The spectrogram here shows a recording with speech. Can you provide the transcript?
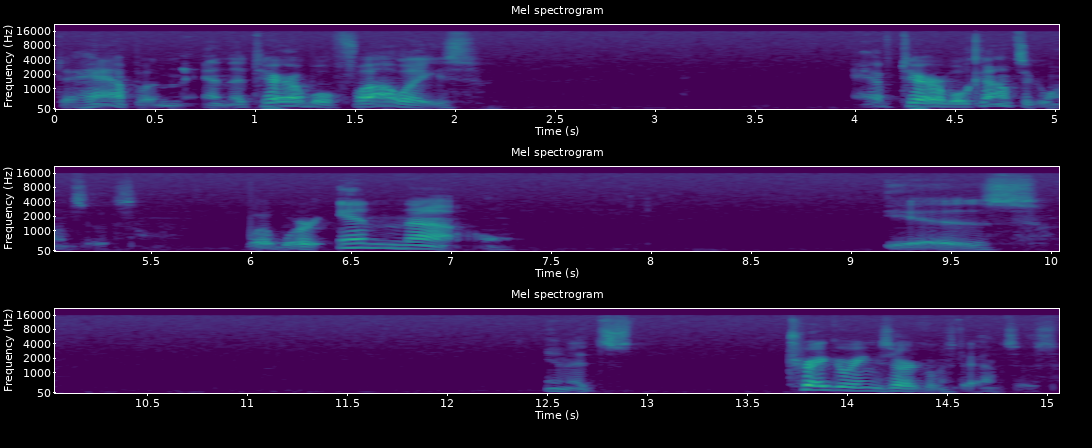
to happen, and the terrible follies have terrible consequences. What we're in now is in its triggering circumstances,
